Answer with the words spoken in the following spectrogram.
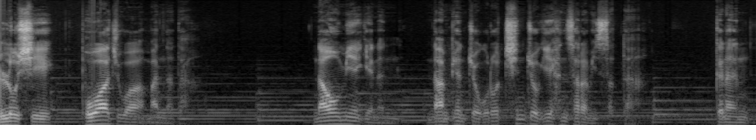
롯이 보아즈와 만나다. 나오미에게는 남편 쪽으로 친족이 한 사람 있었다. 그는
